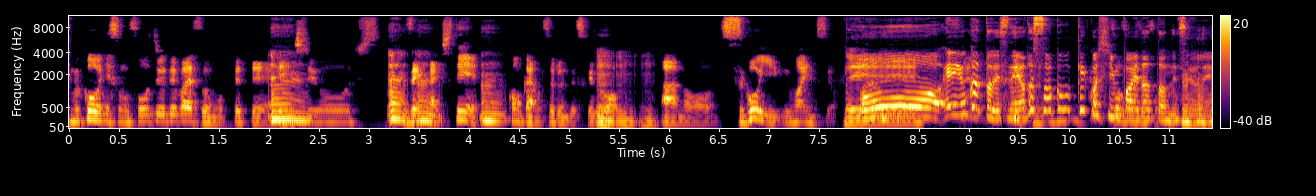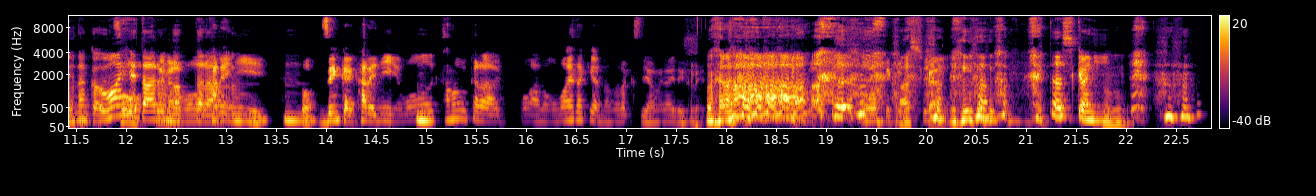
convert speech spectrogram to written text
う、向こうにその操縦デバイスを持ってて、うん練習をしうん前回して、うん。今回もするんですけうんうど、んうんあの、すごい上手いんですよ。おー、え、よかったですね。私そこ結構心配だったんですよね。なんか上手い下手あるんだったら。彼にうん、そう前回彼に、もう頼むから、あの、お前だけはナノラックスやめないでくれ。思ってくれ確かに。確かに。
